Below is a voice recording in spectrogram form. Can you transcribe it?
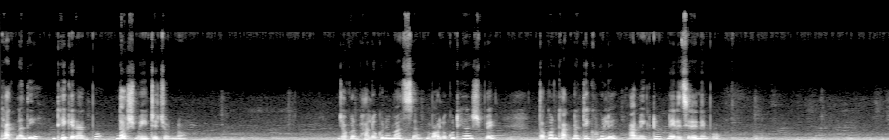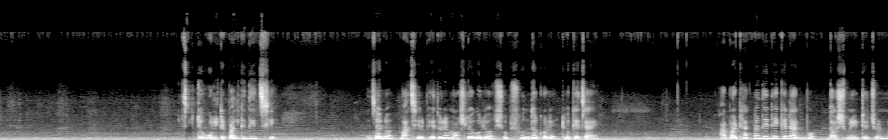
ঢাকনা দিয়ে ঢেকে রাখব দশ মিনিটের জন্য। যখন ভালো করে মাছটা বলক উঠে আসবে, তখন ঢাকনাটি খুলে আমি একটু নেড়ে ছেড়ে নেব। একটু উল্টে পাল্টে দিচ্ছি, যেন মাছের ভেতরে মশলাগুলো খুব সুন্দর করে ঢুকে যায়। আবার ঢাকনা দিয়ে ঢেকে রাখব দশ মিনিটের জন্য।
